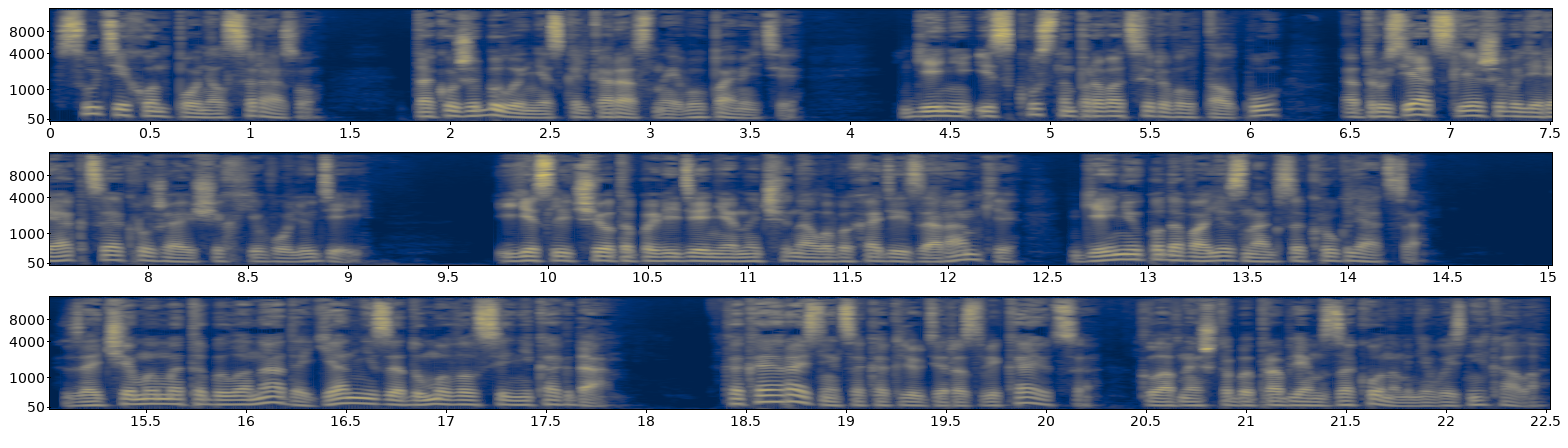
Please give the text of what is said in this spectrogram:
Суть их он понял сразу. Так уже было несколько раз на его памяти. Гений искусно провоцировал толпу, а друзья отслеживали реакции окружающих его людей. И если чьё-то поведение начинало выходить за рамки, гению подавали знак закругляться. Зачем им это было надо, Ян не задумывался никогда. Какая разница, как люди развлекаются, главное, чтобы проблем с законом не возникало.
